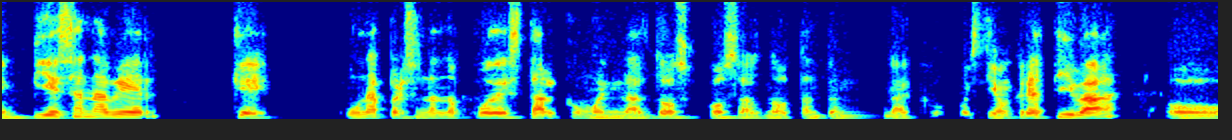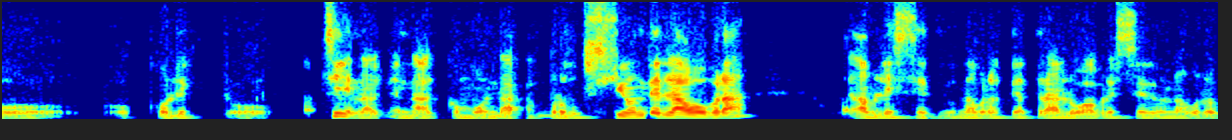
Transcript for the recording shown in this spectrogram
empiezan a ver que una persona no puede estar como en las dos cosas, ¿no? Tanto en la cuestión creativa o, o, sí, en la, como en la producción de la obra, háblese de una obra teatral o háblese de una obra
